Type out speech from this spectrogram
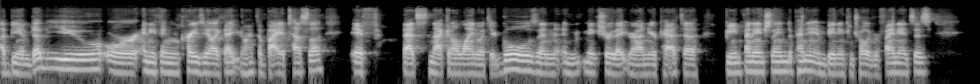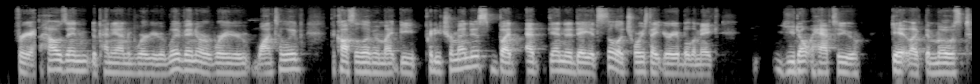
a BMW or anything crazy like that. You don't have to buy a Tesla if that's not going to align with your goals and, and make sure that you're on your path to being financially independent and being in control of your finances. For your housing, depending on where you're living or where you want to live, the cost of living might be pretty tremendous. But at the end of the day, it's still a choice that you're able to make. You don't have to get like the most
